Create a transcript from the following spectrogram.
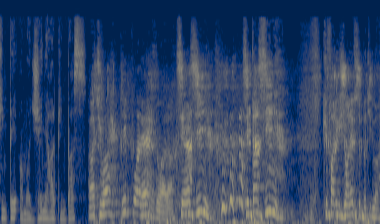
pimper en mode général pimpas, Ah, tu vois, Pile poil Eh. ce doigt là. c'est un signe, c'est un signe que fallait que j'enlève ce petit doigt.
